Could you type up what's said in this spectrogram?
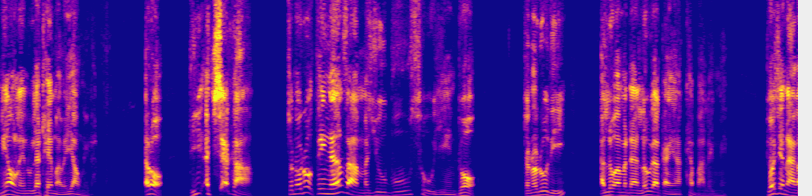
မင်းအောင်လှိုင်တို့လက်ထဲမှာပဲရောက်နေတာအဲ့တော့ဒီအချက်ကကျွန်တော်တို့သင်ခန်းစာမယူဘူးဆိုရင်တော့ကျွန်တော်တို့ဒီအလိုအမတန်လောက်ရကန်ရခတ်ပါလိမ့်မယ်ပြောချင်တာက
